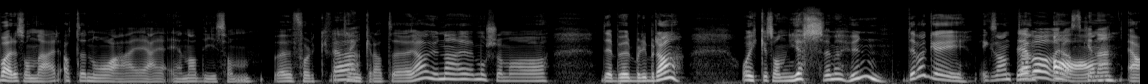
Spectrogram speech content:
bare sånn det er. At nå er jeg en av de som eh, folk Ja. tenker at eh, ja, hun er morsom og det bør bli bra. Og ikke sånn 'jøss, hvem er hun?' Det var gøy. Ikke sant? Det det var overraskende. Annen, ja,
